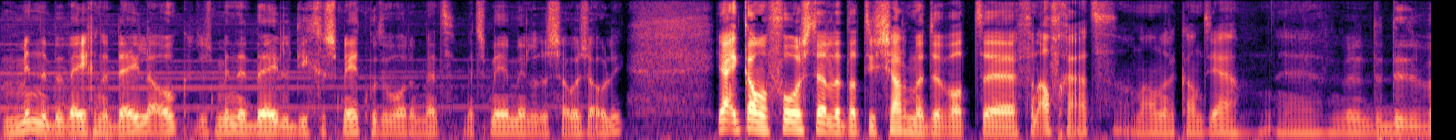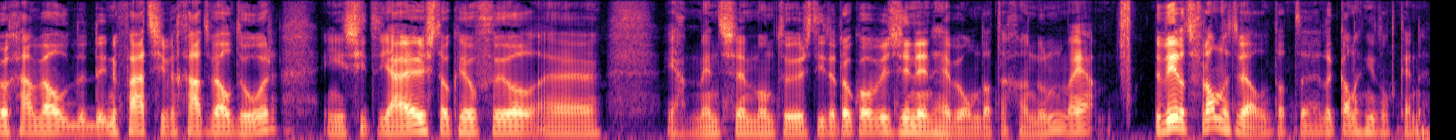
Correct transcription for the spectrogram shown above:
minder bewegende delen ook. Dus minder delen die gesmeerd moeten worden met, met smeermiddelen zoals olie. Ja, ik kan me voorstellen dat die charme er wat uh, van afgaat. Aan de andere kant, ja, uh, we, gaan wel, de, innovatie gaat wel door. En je ziet juist ook heel veel uh, ja, mensen, monteurs, die er ook wel weer zin in hebben om dat te gaan doen. Maar ja, de wereld verandert wel, dat, dat kan ik niet ontkennen.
